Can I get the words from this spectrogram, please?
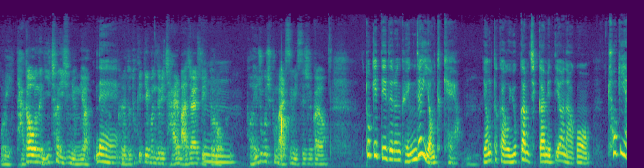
우리 다가오는 2026년 네 그래도 토끼띠 분들이 잘 맞이할 수 있도록 음. 더 해주고 싶은 말씀 있으실까요? 토끼띠들은 굉장히 영특해요. 영특하고 육감, 직감이 뛰어나고 촉이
